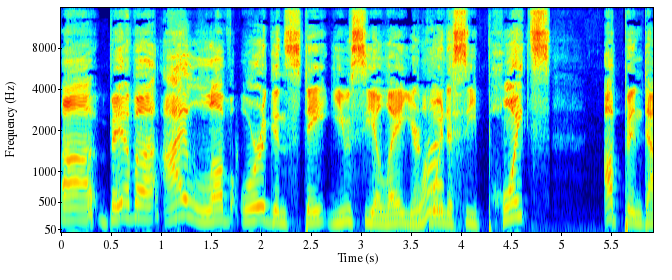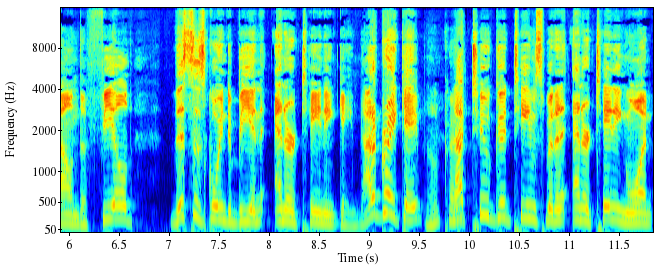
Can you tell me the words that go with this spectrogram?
uh, Bama, I love Oregon State UCLA. You're what? going to see points up and down the field. This is going to be an entertaining game. Not a great game. Okay. Not two good teams, but an entertaining one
